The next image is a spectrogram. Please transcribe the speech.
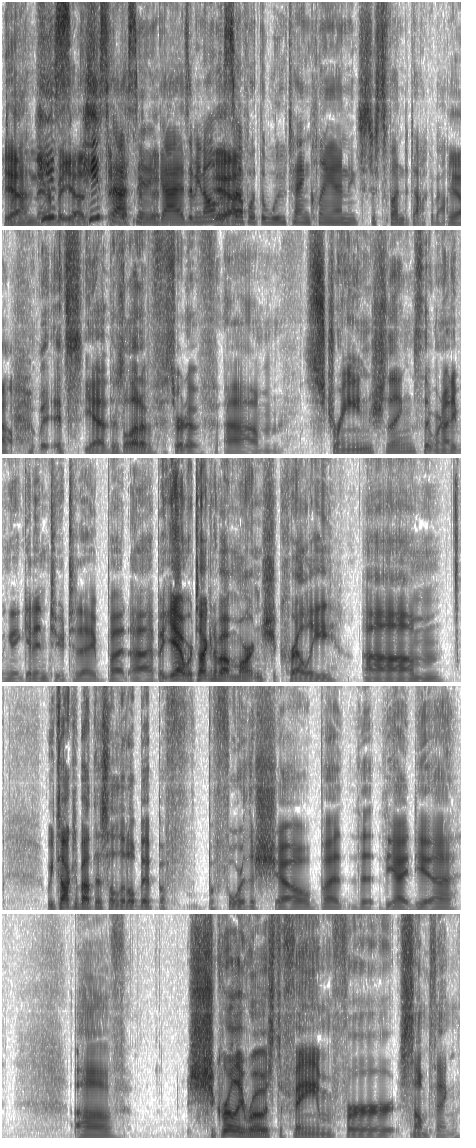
Yeah. term there, He's, but yes, he's fascinating, guys. I mean, all the Yeah. stuff with the Wu Tang Clan, it's just fun to talk about. yeah. it's yeah. There's a lot of sort of um, strange things that we're not even going to get into today. But uh, but yeah, we're talking about Martin Shkreli. Um, we talked about this a little bit bef- before the show, but the the idea of Shkreli rose to fame for something,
